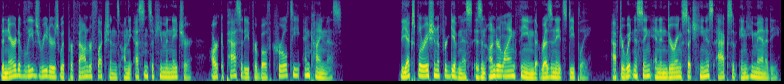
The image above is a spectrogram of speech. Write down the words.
The narrative leaves readers with profound reflections on the essence of human nature, our capacity for both cruelty and kindness. The exploration of forgiveness is an underlying theme that resonates deeply. After witnessing and enduring such heinous acts of inhumanity,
